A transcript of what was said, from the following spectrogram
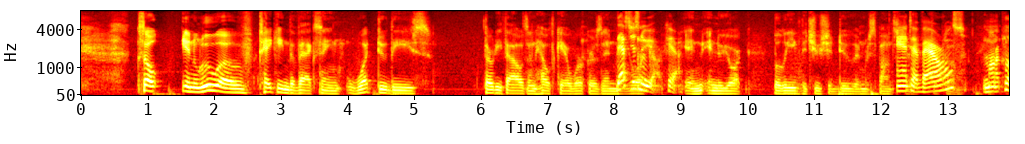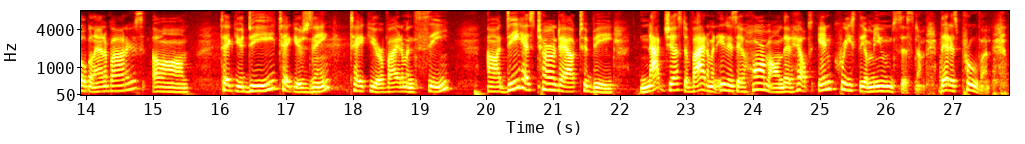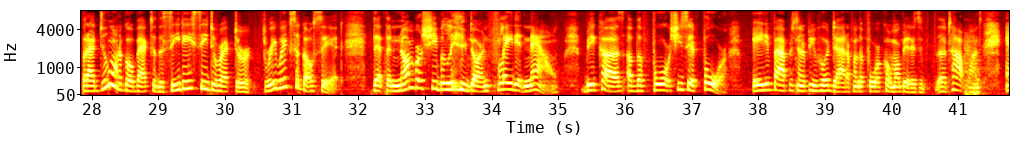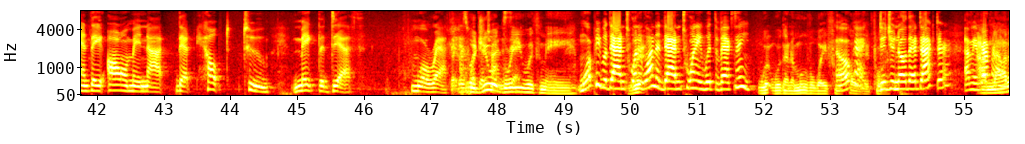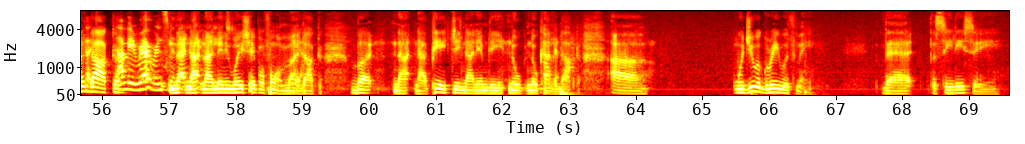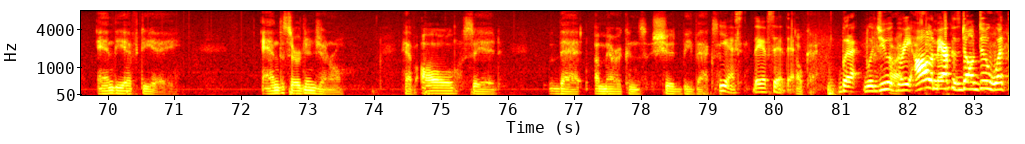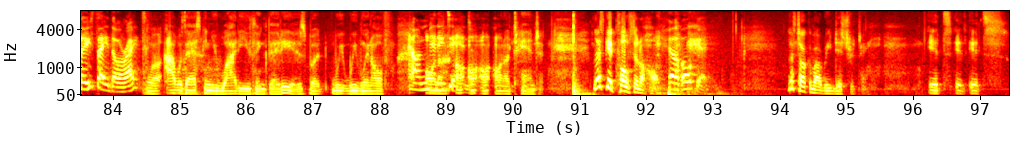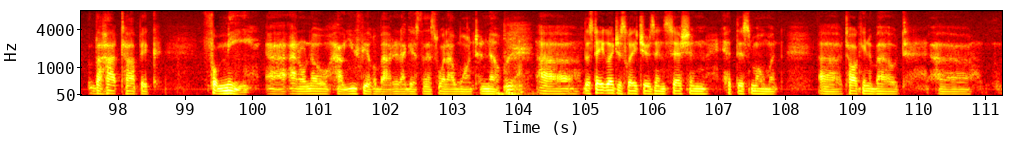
So, in lieu of taking the vaccine, what do these 30,000 healthcare workers in New That's just York, New York, yeah. In, in New York believe that you should do in response to antivirals, monoclonal antibodies. Um, take your D, take your zinc, take your vitamin C. Uh, D has turned out to be not just a vitamin, it is a hormone that helps increase the immune system. That is proven. But I do want to go back to the CDC director three weeks ago said that the numbers she believed are inflated now because of the four, she said four. 85% of people who are data from the four comorbidities, the top ones, and they all may not, that helped to make the death more rapid, is what Would you agree with me? More people died in 21 than died in 20 with the vaccine. We're, we're going to move away from Okay. COVID. For Did you know that, doctor? I mean, I'm Reverend, not a doctor. I mean, Reverend Smith. Not, not, not in any way, shape, or form. a Yeah. doctor, but not not PhD, not MD, no no kind of doctor. Uh, would you agree with me that the CDC and the FDA and the Surgeon General have all said that Americans should be vaccinated? Yes, they have said that. Okay. But would you All right. agree? All Americans don't do what they say, though, right? Well, I was asking you why do you think that is, but we, we went off On many a, tangents. On, on- on a tangent. Let's get closer to home. okay. Let's talk about redistricting. It's it, it's the hot topic for me. Uh, I don't know how you feel about it. I guess that's what I want to know. Uh, the state legislature is in session at this moment, uh, talking about uh,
